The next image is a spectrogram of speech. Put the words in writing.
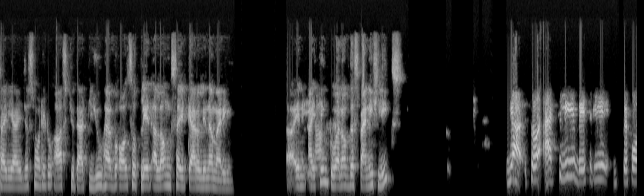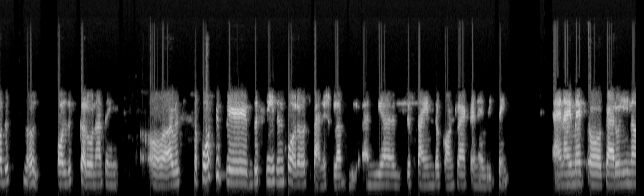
Saili, I just wanted to ask you that you have also played alongside Carolina Marin uh, in, Yeah. I think, one of the Spanish leagues. yeah so actually basically before this uh, all this corona thing uh, i was supposed to play this season for a spanish club and we had just signed the contract and everything and i met uh, carolina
